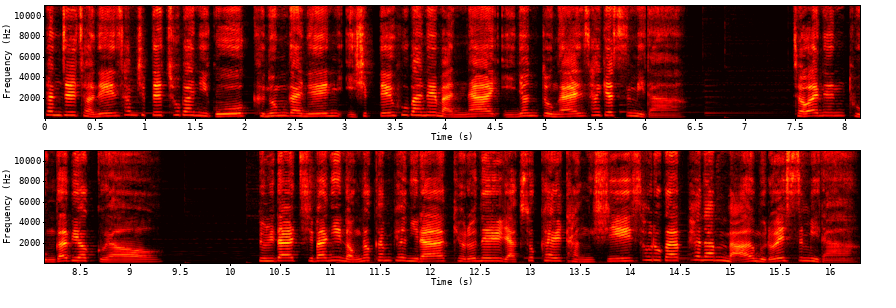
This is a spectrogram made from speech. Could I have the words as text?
현재 저는 30대 초반이고 그놈과는 20대 후반에 만나 2년 동안 사귀었습니다. 저와는 동갑이었고요. 둘 다 집안이 넉넉한 편이라 결혼을 약속할 당시 서로가 편한 마음으로 했습니다.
